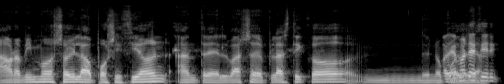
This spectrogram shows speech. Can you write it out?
Ahora mismo soy la oposición ante el vaso de plástico. mm, de no podemos, decir,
